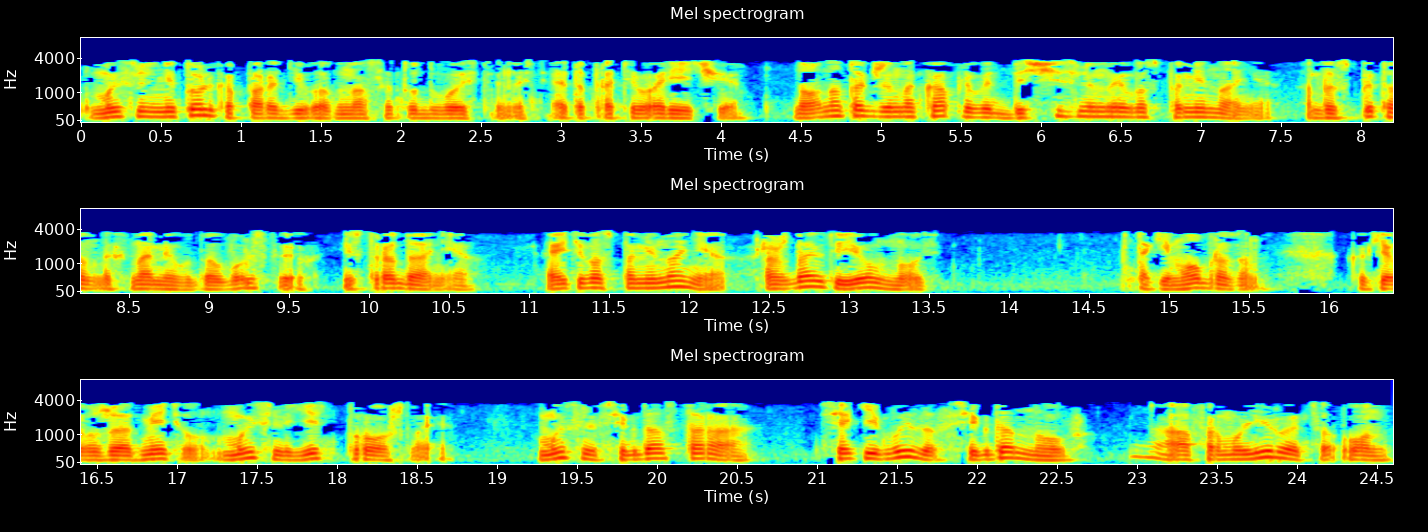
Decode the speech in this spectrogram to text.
Мысль не только породила в нас эту двойственность, это противоречие, но она также накапливает бесчисленные воспоминания об испытанных нами удовольствиях и страданиях. А эти воспоминания рождают ее вновь. Таким образом, как я уже отметил, мысль есть прошлое. Мысль всегда стара, всякий вызов всегда нов, а формулируется он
